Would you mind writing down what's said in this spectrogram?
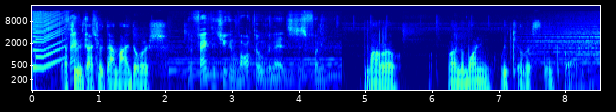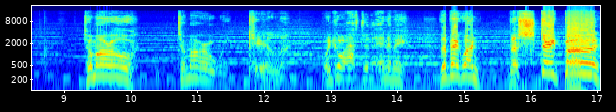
The That's the reason I that you- took down my doors. The fact that you can vault over that is just funny. Tomorrow, or in the morning, we kill a stink bug. Tomorrow, tomorrow we kill. We go after the enemy, the big one, the stink bug.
